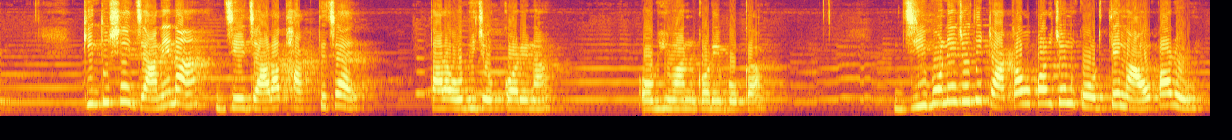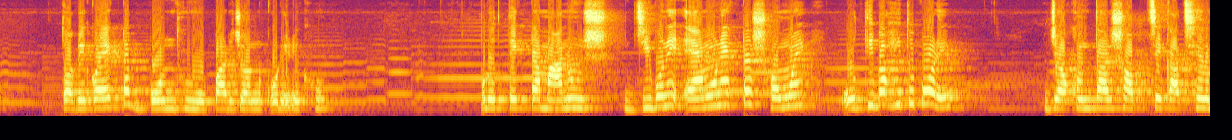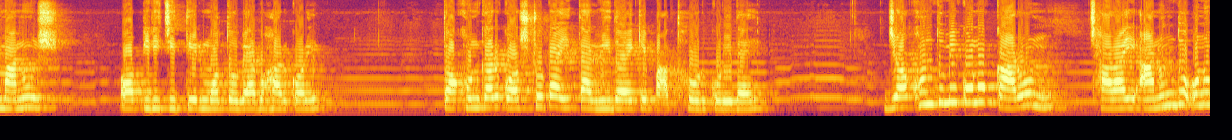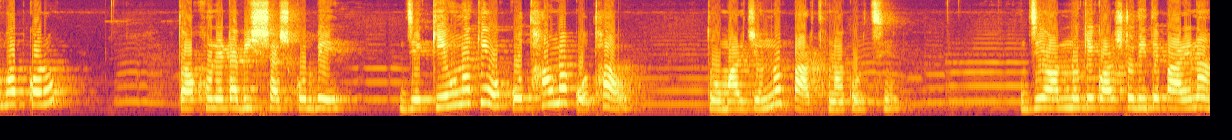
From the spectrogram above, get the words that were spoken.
কিন্তু সে জানে না যে যারা থাকতে চায়, তারা অভিযোগ করে না, অভিমান করে বোকা। জীবনে যদি টাকা উপার্জন করতে নাও পারো, তবে কয়েকটা বন্ধু উপার্জন করে রেখো। প্রত্যেকটা মানুষ জীবনে এমন একটা সময় অতিবাহিত করে, যখন তার সবচেয়ে কাছের মানুষ অপরিচিতের মতো ব্যবহার করে। তখনকার কষ্টটাই তার হৃদয়কে পাথর করে দেয়। যখন তুমি কোনো কারণ ছাড়াই আনন্দ অনুভব করো, তখন এটা বিশ্বাস করবে যে কেউ না কেউ কোথাও না কোথাও তোমার জন্য প্রার্থনা করছে। যে অন্যকে কষ্ট দিতে পারে না,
